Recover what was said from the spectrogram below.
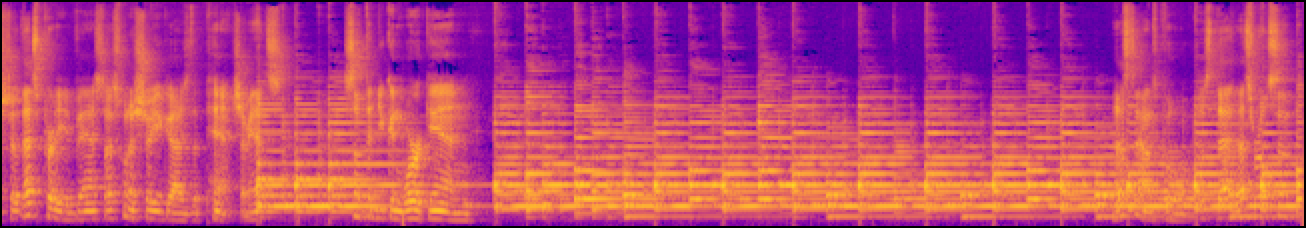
To show, that's pretty advanced. I just want to show you guys the pinch. I mean, that's something you can work in That sounds cool. Just that, that's real simple.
